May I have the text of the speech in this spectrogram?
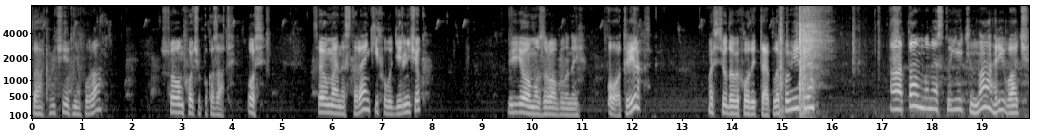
Так, вечірня пора. Що вам хочу показати? Ось. Це у мене старенький холодильничок. В йому зроблений отвір. Ось сюди виходить тепле повітря. А там в мене стоїть нагрівач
